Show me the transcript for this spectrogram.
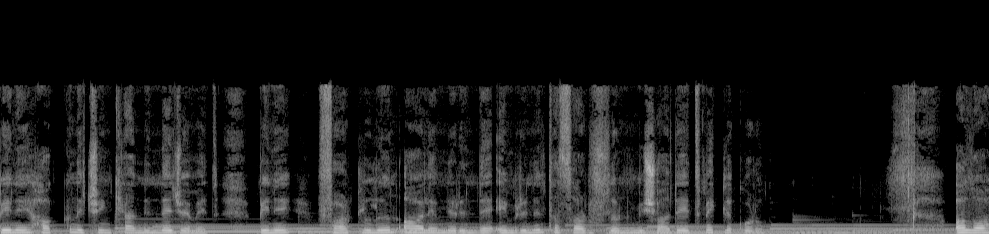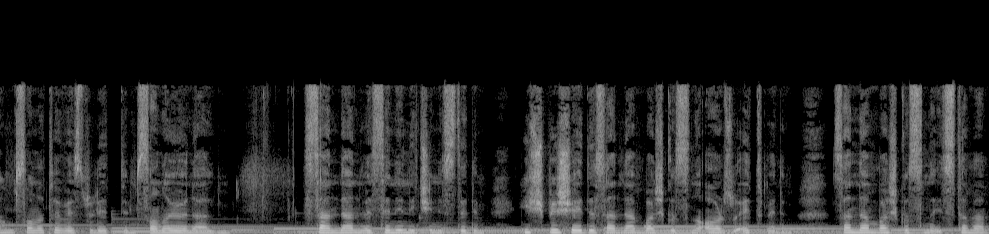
Beni hakkın için kendinde cem et. Beni farklılığın alemlerinde emrinin tasarruflarını müşahede etmekle koru. Allah'ım sana tevessül ettim, sana yöneldim. Senden ve senin için istedim. Hiçbir şeyde senden başkasını arzu etmedim. Senden başkasını istemem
